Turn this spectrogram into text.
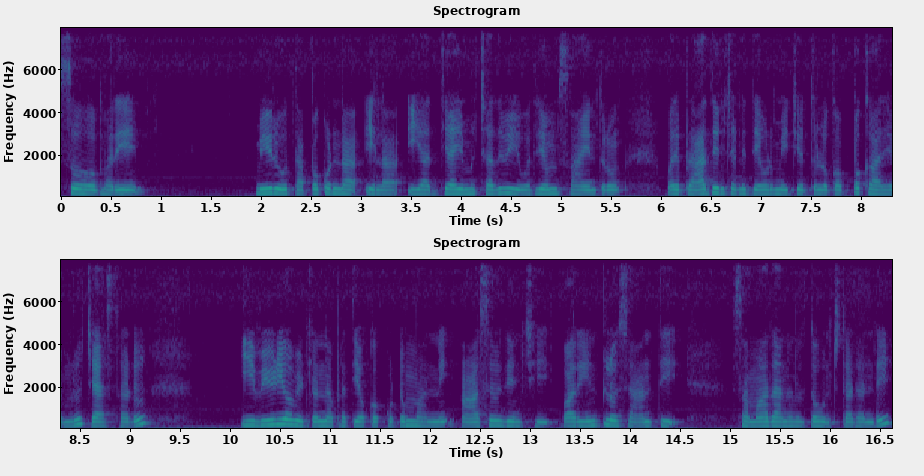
సో మరి మీరు తప్పకుండా ఇలా ఈ అధ్యాయం చదివి ఉదయం సాయంత్రం మరి ప్రార్థించండి. దేవుడు మీ జీవితంలో గొప్ప కార్యములు చేస్తాడు. ఈ వీడియో వింటున్న ప్రతి ఒక్క కుటుంబాన్ని ఆశీర్వదించి వారి ఇంట్లో శాంతి సమాధానాలతో ఉంచుతాడండి.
